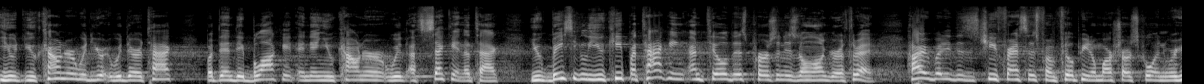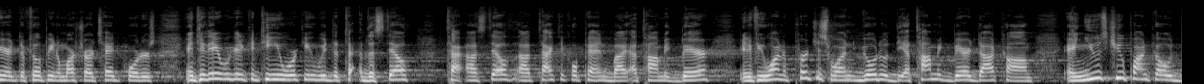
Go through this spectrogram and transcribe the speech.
you, you counter with, your, with their attack, but then they block it, and then you counter with a second attack. You basically, you keep attacking until this person is no longer a threat. Hi everybody, this is Chief Francis from Filipino Martial Arts School, and we're here at the Filipino Martial Arts headquarters. And today we're going to continue working with the, the Stealth, uh, stealth uh, Tactical Pen by Atomic Bear. And if you want to purchase one, go to theatomicbear.com and use coupon code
